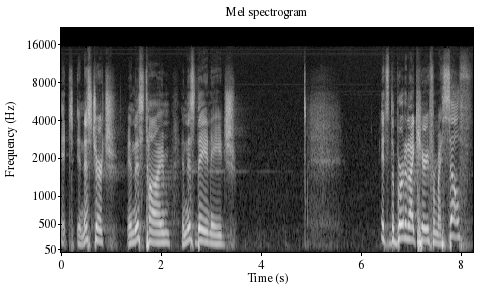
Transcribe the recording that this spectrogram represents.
it in this church, in this time, in this day and age. It's the burden I carry for myself,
